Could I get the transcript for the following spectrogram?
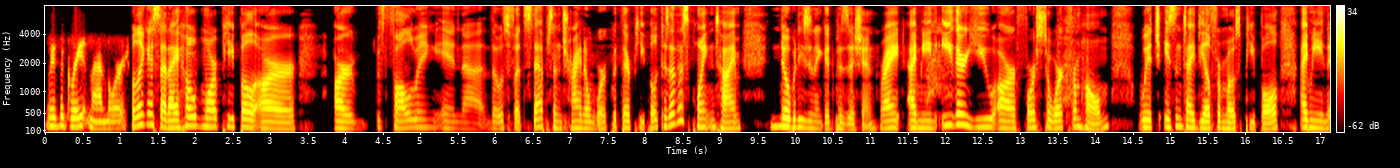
We have a great landlord. Well, like I said, I hope more people are are following in uh, those footsteps and trying to work with their people because at this point in time nobody's in a good position right? I mean either you are forced to work from home which isn't ideal for most people. I mean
